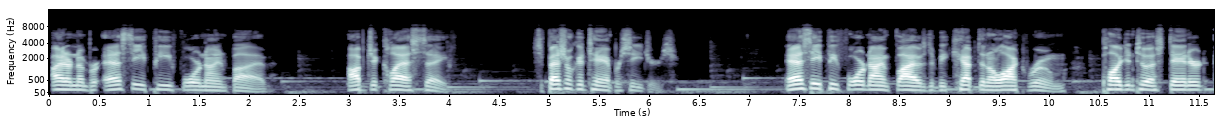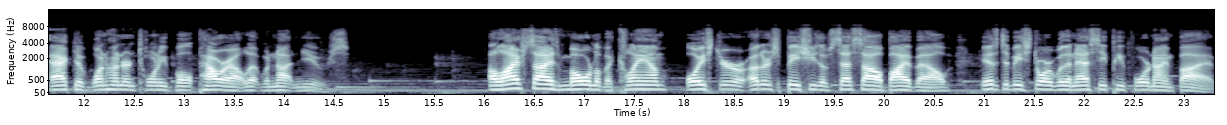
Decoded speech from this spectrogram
Item Number SCP-495 Object Class Safe Special Containment Procedures SCP-495 is to be kept in a locked room, plugged into a standard, active 120V power outlet when not in use. A life-size mold of a clam, oyster, or other species of sessile bivalve is to be stored within SCP-495.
